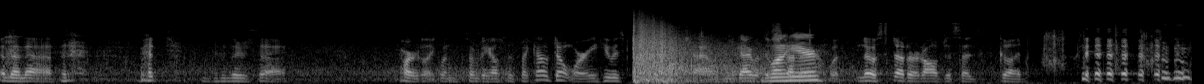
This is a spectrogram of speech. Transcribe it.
And then, uh, but then there's uh, part like when somebody else is like, "Oh, don't worry, he was a child." And the guy with the One stutter, here. with no stutter at all, just says, "Good."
